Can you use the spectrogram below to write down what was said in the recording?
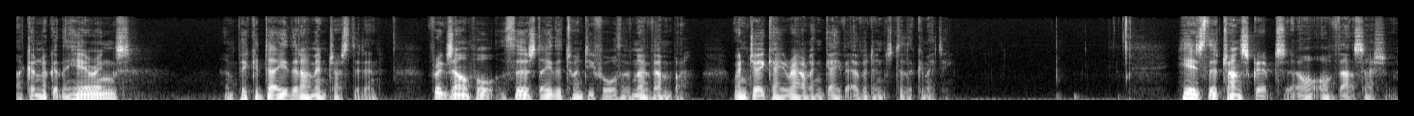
I can look at the hearings and pick a day that I'm interested in. For example, Thursday the 24th of November, when J.K. Rowling gave evidence to the committee. Here's the transcript of that session.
